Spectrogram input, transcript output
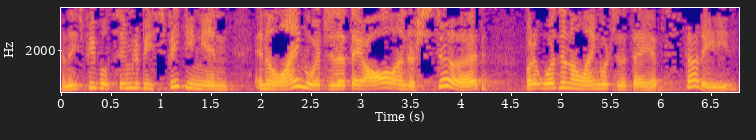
and these people seemed to be speaking in, in a language that they all understood, but it wasn't a language that they had studied.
